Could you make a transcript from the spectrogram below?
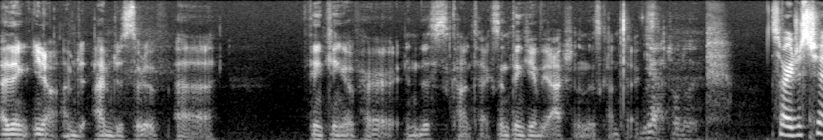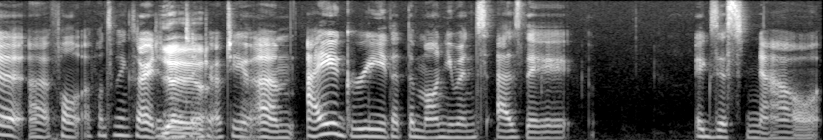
I think you know I'm j- I'm just sort of uh, thinking of her in this context and thinking of the action in this context. Yeah, totally. sorry just to uh, follow up on something sorry i didn't Yeah, mean to yeah. interrupt you um, i agree that the monuments as they exist now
